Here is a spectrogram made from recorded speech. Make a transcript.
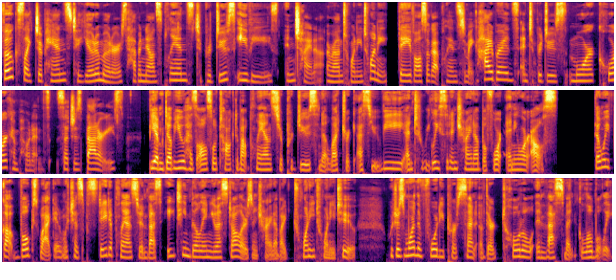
Folks like Japan's Toyota Motors have announced plans to produce EVs in China around 2020. They've also got plans to make hybrids and to produce more core components, such as batteries. BMW has also talked about plans to produce an electric SUV and to release it in China before anywhere else. Then we've got Volkswagen, which has stated plans to invest 18 billion US dollars in China by 2022, which is more than 40% of their total investment globally.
